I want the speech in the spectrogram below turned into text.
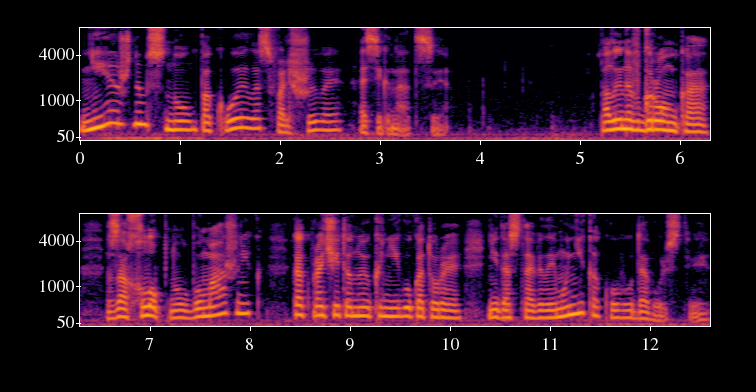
нежным сном покоилась фальшивая ассигнация. Полынов громко захлопнул бумажник, как прочитанную книгу, которая не доставила ему никакого удовольствия.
